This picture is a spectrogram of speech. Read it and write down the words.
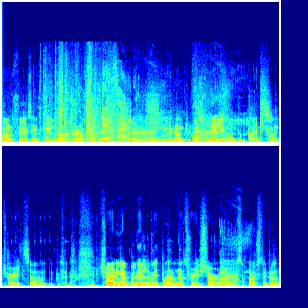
confusing build order, obviously. I don't- completely want to blind counter it, so Showing up a little bit, but I'm not really sure what I'm supposed to do.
